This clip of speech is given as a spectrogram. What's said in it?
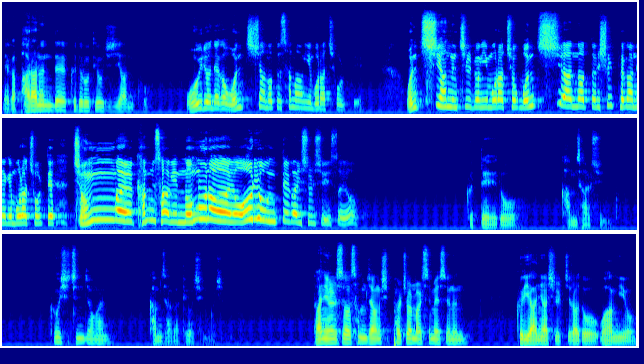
내가 바라는데 그대로 되어지지 않고 오히려 내가 원치 않는 어떤 상황이 몰아쳐올 때 원치 않는 질병이 몰아쳐오고 원치 않는 어떤 실패가 내게 몰아쳐올 때 정말 감사하기 너무나 어려운 때가 있을 수 있어요. 그때에도 감사할 수 있는 것. 그것이 진정한 감사가 되어지는 것입니다. 다니엘서 3장 18절 말씀에서는 그리 아니하실지라도 왕이요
